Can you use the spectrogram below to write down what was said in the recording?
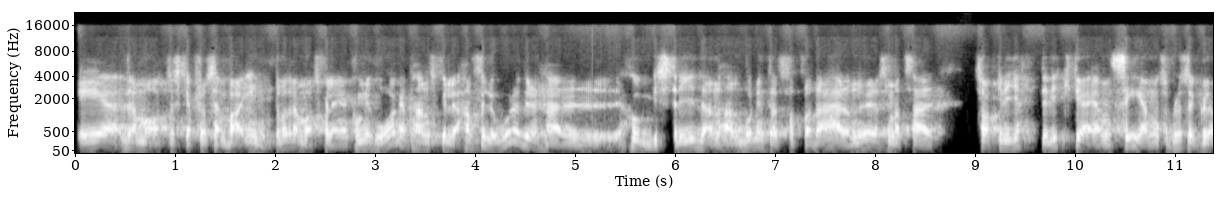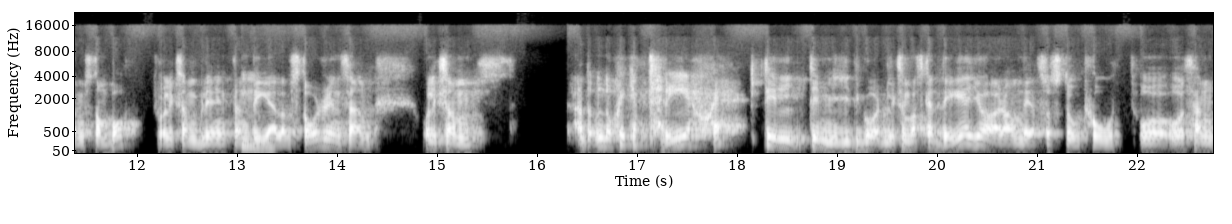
är dramatiska för att sen bara inte vara dramatiska längre. Kommer ni ihåg att han, skulle, han förlorade den här huggstriden? Han borde inte ens fått vara där och nu är det som att så här, saker är jätteviktiga i en scen och så plötsligt glöms de bort och liksom blir inte en mm. del av storyn sen. Och liksom, att de skickar tre skepp till, till Midgård. Liksom, vad ska det göra om det är ett så stort hot? Och, och sen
